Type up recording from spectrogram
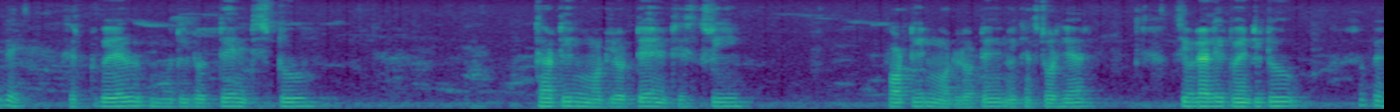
Okay. So 12 modulo 10 it is 2 13 modulo 10 it is 3 14 modulo 10 we can store here similarly 22 okay.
